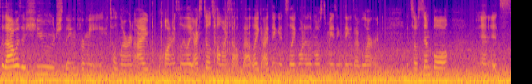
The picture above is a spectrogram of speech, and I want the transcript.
So that was a huge thing for me to learn. I honestly, like, I still tell myself that. Like, I think it's like one of the most amazing things I've learned. It's so simple and it's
